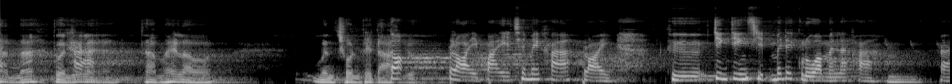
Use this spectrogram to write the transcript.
ทันนะ ตัวนี้ค่ะแหละทำให้เรามันชนเพดานก็อยู่ปล่อยไปใช่ไหมคะ ปล่อย คือจริง ๆ สิทธิ์ไม่ได้กลัวมันนะคะอืมค่ะ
